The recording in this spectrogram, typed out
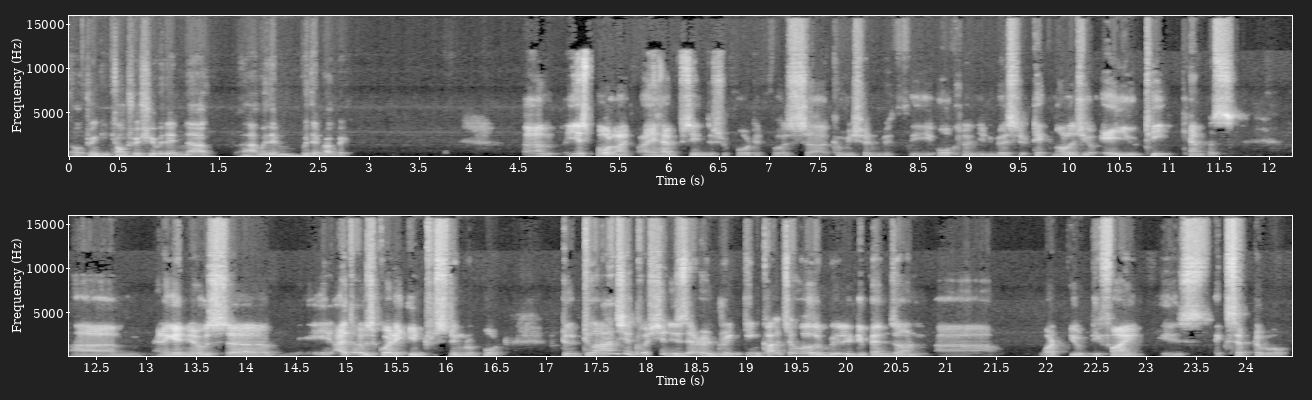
or drinking culture issue within uh, uh within within rugby? Um, yes, Paul, I, I, have seen this report. It was uh, commissioned with the Auckland University of Technology or AUT campus. Um, and again, you know, it was, uh, I thought it was quite an interesting report. To, to answer your question, is there a drinking culture? Well, it really depends on uh, what you define is acceptable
